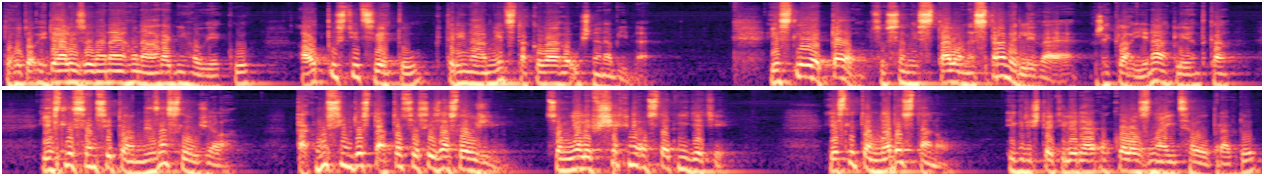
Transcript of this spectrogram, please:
tohoto idealizovaného náhradního věku a odpustit světu, který nám nic takového už nenabídne. Jestli je to, co se mi stalo, nespravedlivé, řekla jiná klientka, jestli jsem si to nezasloužila, tak musím dostat to, co si zasloužím, co měli všechny ostatní děti. Jestli to nedostanu, i když teď lidé okolo znají celou pravdu,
